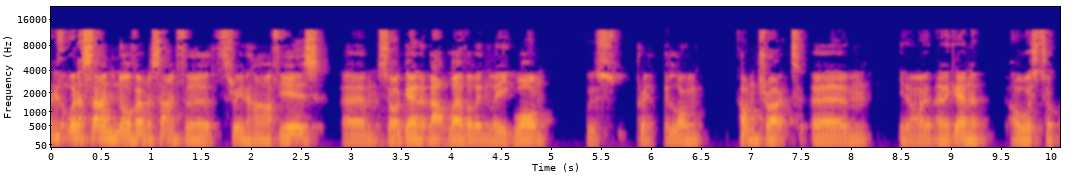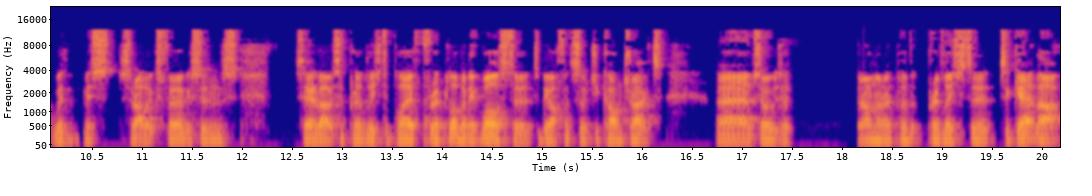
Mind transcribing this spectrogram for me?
when I signed in November, I signed for three and a half years. Um, so again, at that level in League One was pretty long contract. Um, you know, and again, I always took with Miss Sir Alex Ferguson's saying about it's a privilege to play for a club, and it was to to be offered such a contract. Uh, so it was an honour and a privilege to to get that.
